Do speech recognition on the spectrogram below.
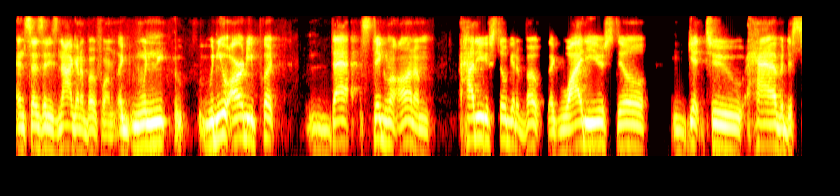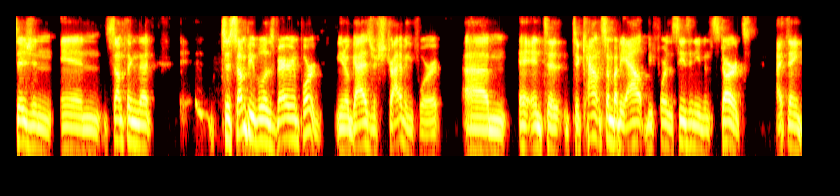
and says that he's not going to vote for him. Like when when you already put that stigma on him, how do you still get a vote? Like why do you still get to have a decision in something that to some people is very important? You know, guys are striving for it um, and, to to count somebody out before the season even starts, I think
